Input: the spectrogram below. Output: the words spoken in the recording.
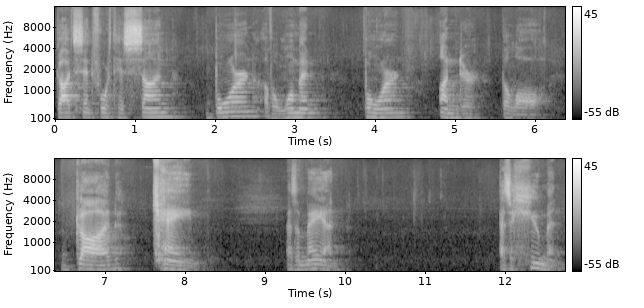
God sent forth his Son, born of a woman, born under the law. God came as a man, as a human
